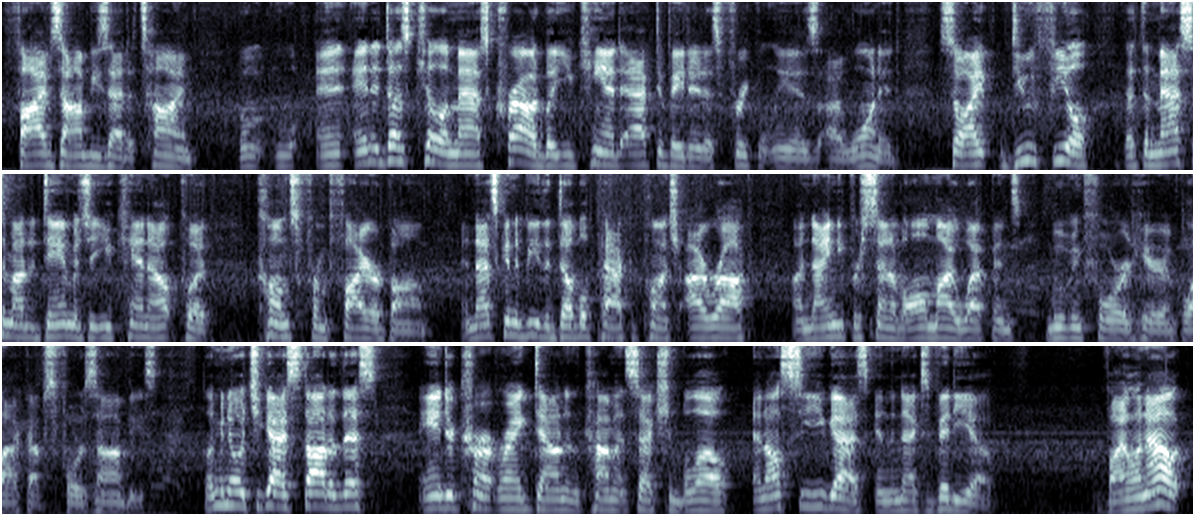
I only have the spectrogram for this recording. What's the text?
five zombies at a time. And, and it does kill a mass crowd, but you can't activate it as frequently as I wanted. So I do feel that the mass amount of damage that you can output comes from Firebomb. And that's going to be the double pack a punch I rock on 90% of all my weapons moving forward here in Black Ops 4 Zombies. Let me know what you guys thought of this and your current rank down in the comment section below. And I'll see you guys in the next video. Viollent out!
